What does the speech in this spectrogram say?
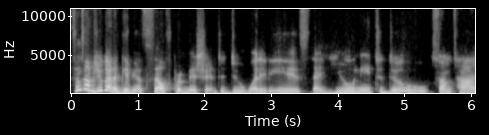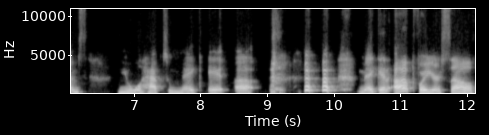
sometimes you got to give yourself permission to do what it is that you need to do. Sometimes you will have to make it up. make it up for yourself.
